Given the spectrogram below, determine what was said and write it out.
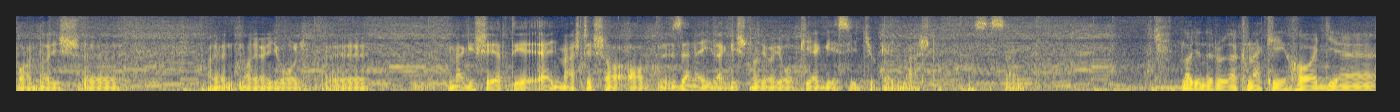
banda is nagyon, nagyon jól meg is érti egymást, és a, a zeneileg is nagyon jól kiegészítjük egymást, azt hiszem nagyon örülök neki, hogy eh,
